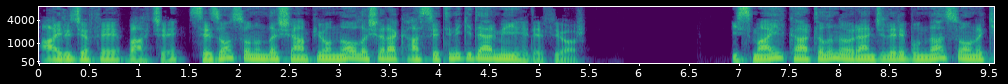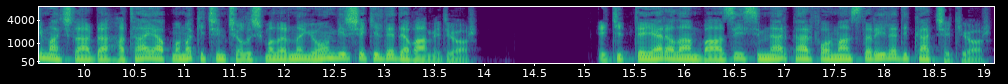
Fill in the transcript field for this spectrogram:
Ayrıca F. Bahçe, sezon sonunda şampiyonluğa ulaşarak hasretini gidermeyi hedefliyor. İsmail Kartal'ın öğrencileri bundan sonraki maçlarda hata yapmamak için çalışmalarına yoğun bir şekilde devam ediyor. Ekipte yer alan bazı isimler performanslarıyla dikkat çekiyor.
